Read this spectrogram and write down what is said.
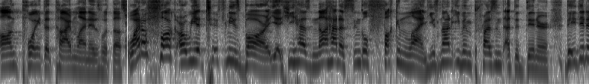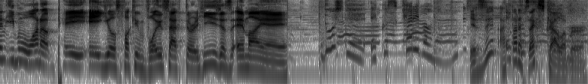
on point the timeline is with us. Why the fuck are we at Tiffany's bar yet he has not had a single fucking line? He's not even present at the dinner. They didn't even want to pay Agil's fucking voice actor. He's just MIA. Is it? I thought it's Excalibur.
